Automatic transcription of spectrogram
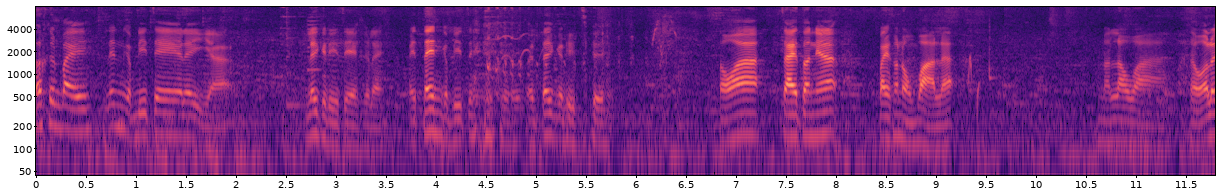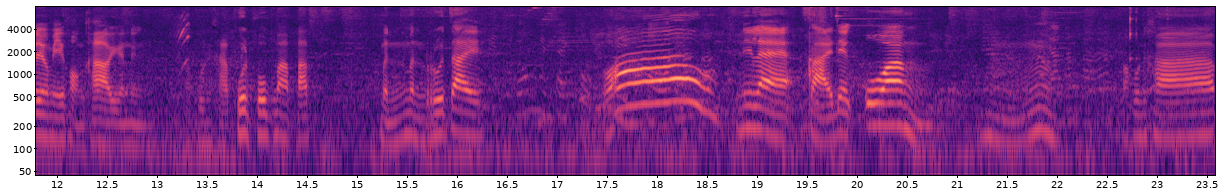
ก็ขึ้นไปเล่นกับดีเจอะไรอย่างเงี้ย เล่นกับดีเจคืออะไร ไปเต้นกับดีเจ ไปเต้นกับดีเจ แต่ว่าใจตอนเนี้ยไปขนมหวานแล้ว นั้นเราว่าแต่ว่าเรายังมีของข้าวอีกอันหนึ่งขอบคุณครับพูดปุ๊บมาปั๊บ เหมือนเหมือนรู้ใจต้องเป็นไส้กรอกว้าว นี่แหละสายเด็กอ้วมหืมขอบคุณครับ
